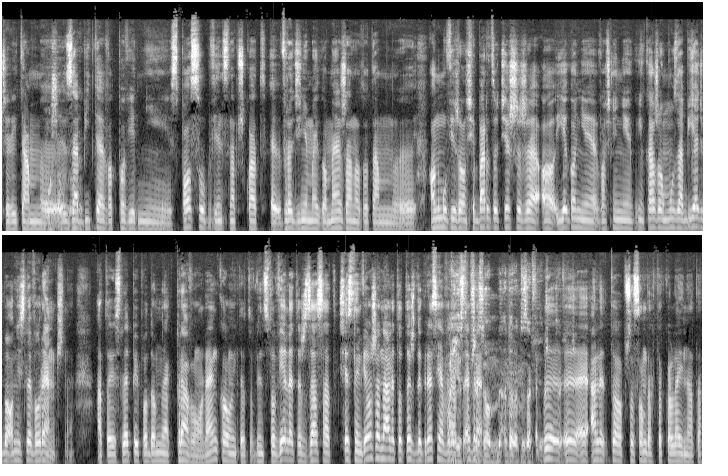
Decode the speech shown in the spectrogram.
czyli tam e, Muszą, zabite w odpowiedni sposób, więc na przykład e, w rodzinie mojego męża, no to tam e, on mówi, że on się bardzo cieszy, że jego nie, właśnie nie, nie każą mu zabijać, bo on jest leworęczny, a to jest lepiej podobno jak prawą ręką i to, to więc to wiele też zasad się z tym wiąże, no ale to też dygresja wraca. A jest przesądny, a dobra, to za chwilę. Ale to o przesądach to kolejna ta.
